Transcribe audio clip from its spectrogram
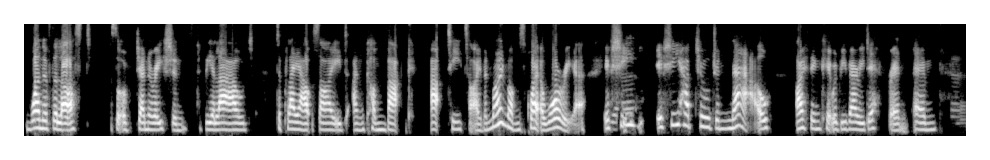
one of the last sort of generations to be allowed to play outside and come back at tea time and my mum's quite a warrior if yeah. she if she had children now i think it would be very different um yeah.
